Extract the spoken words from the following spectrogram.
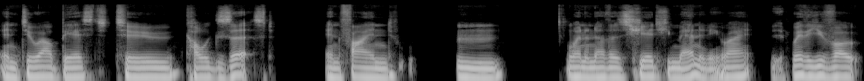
and do our best to coexist and find mm, one another's shared humanity, right? Yeah. Whether you vote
